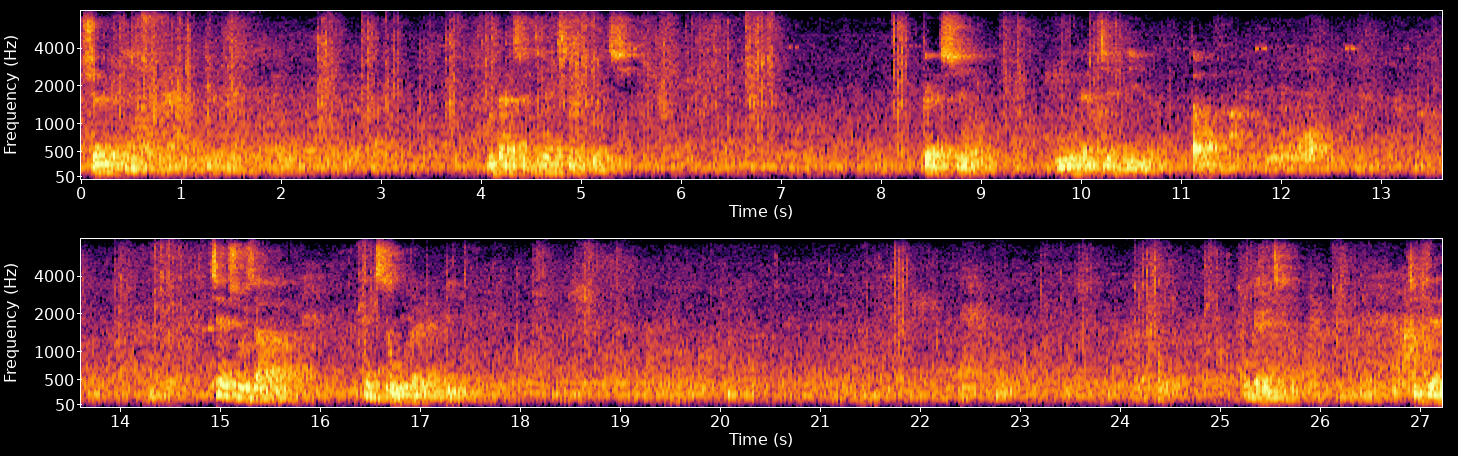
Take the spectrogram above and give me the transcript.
轩辕一族，不单是天生的贵气，更是无人见地的刀法。剑术上更是无人能敌。我跟你讲，今天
